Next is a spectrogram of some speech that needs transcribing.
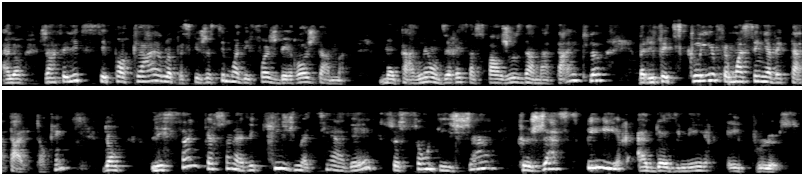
Alors, Jean-Philippe, si c'est pas clair, là, parce que je sais, moi, des fois, je déroge dans mon parler, on dirait que ça se passe juste dans ma tête, là. But if it's clear, fais-moi signe avec ta tête, OK? Donc, les cinq personnes avec qui je me tiens avec, ce sont des gens que j'aspire à devenir et plus.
